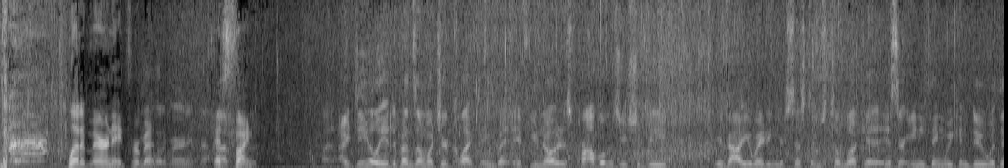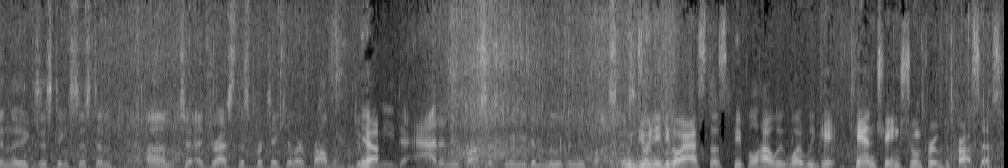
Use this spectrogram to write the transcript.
Let it marinate for a bit. Let it marinate. That's fine. Ideally, it depends on what you're collecting, but if you notice problems, you should be evaluating your systems to look at is there anything we can do within the existing system um, to address this particular problem? Do Yeah. we need to add a new process? Do we need to move a new process? Do we need to go ask those people how we, what we get, can change to improve the process?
